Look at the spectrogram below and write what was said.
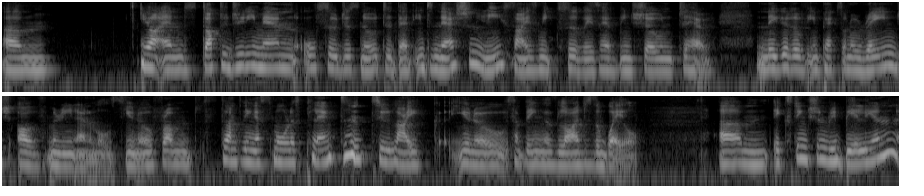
Um, yeah, and Dr. Judy Mann also just noted that internationally, seismic surveys have been shown to have negative impacts on a range of marine animals, you know, from something as small as plankton to like, you know, something as large as a whale. Um, Extinction Rebellion,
